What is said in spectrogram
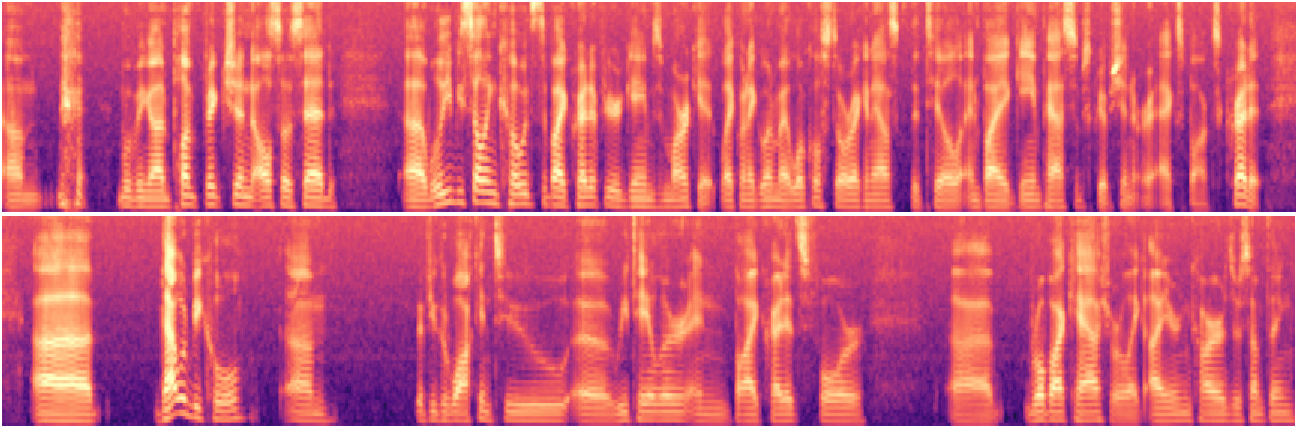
Um, moving on, Plump Fiction also said, uh, "Will you be selling codes to buy credit for your games market? Like when I go in my local store, I can ask the till and buy a Game Pass subscription or Xbox credit. Uh, that would be cool. Um, if you could walk into a retailer and buy credits for uh, Robot Cache or like Iron Cards or something."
